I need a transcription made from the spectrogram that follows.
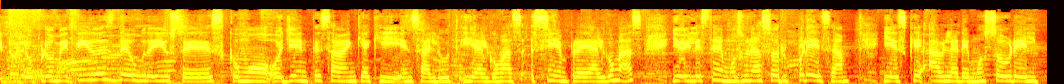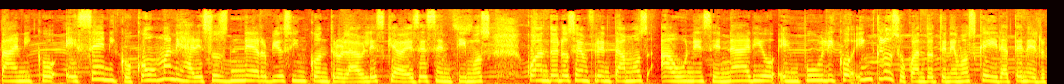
Bueno, lo prometido es deuda y ustedes como oyentes saben que aquí en Salud y algo más siempre hay algo más. Y hoy les tenemos una sorpresa y es que hablaremos sobre el pánico escénico, cómo manejar esos nervios incontrolables que a veces sentimos cuando nos enfrentamos a un escenario en público, incluso cuando tenemos que ir a tener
